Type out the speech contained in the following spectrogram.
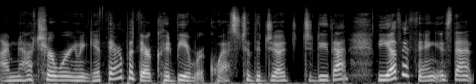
I'm not sure we're going to get there, but there could be a request to the judge to do that. The other thing is that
